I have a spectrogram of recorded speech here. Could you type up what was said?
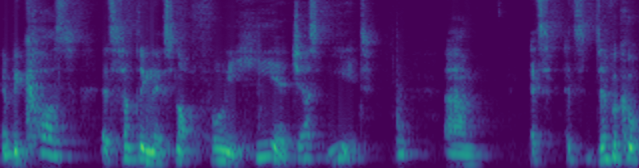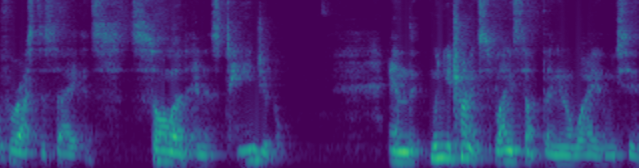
And because it's something that's not fully here just yet, um, it's, it's difficult for us to say it's solid and it's tangible. And when you're trying to explain something in a way and we say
